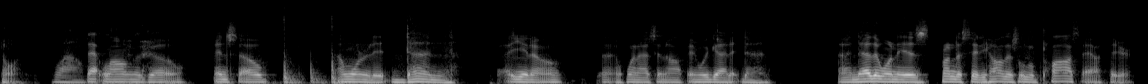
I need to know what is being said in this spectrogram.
started Wow. that long ago. And so I wanted it done, uh, you know, uh, when I was in office, and we got it done. Another one is from the city hall. There's a little plaza out there.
